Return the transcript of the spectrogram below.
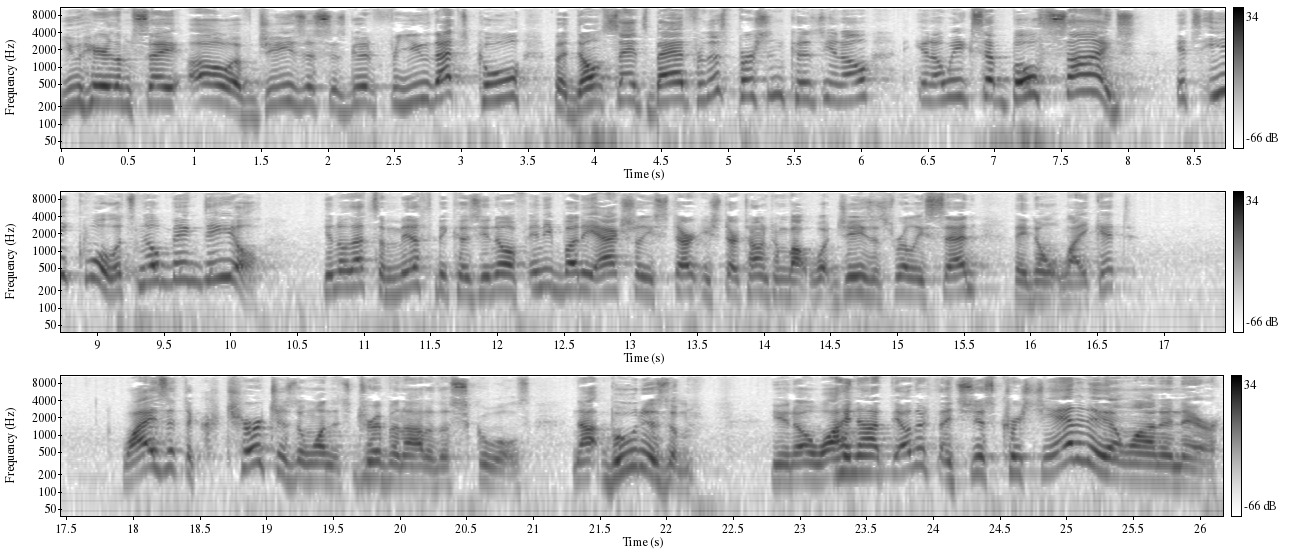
You hear them say, oh, if Jesus is good for you, that's cool, but don't say it's bad for this person because, you know, you know, we accept both sides. It's equal. It's no big deal. You know, that's a myth because, you know, if anybody actually start, you start talking to them about what Jesus really said, they don't like it. Why is it the church is the one that's driven out of the schools, not Buddhism? You know, why not the other thing? It's just Christianity don't want in there.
